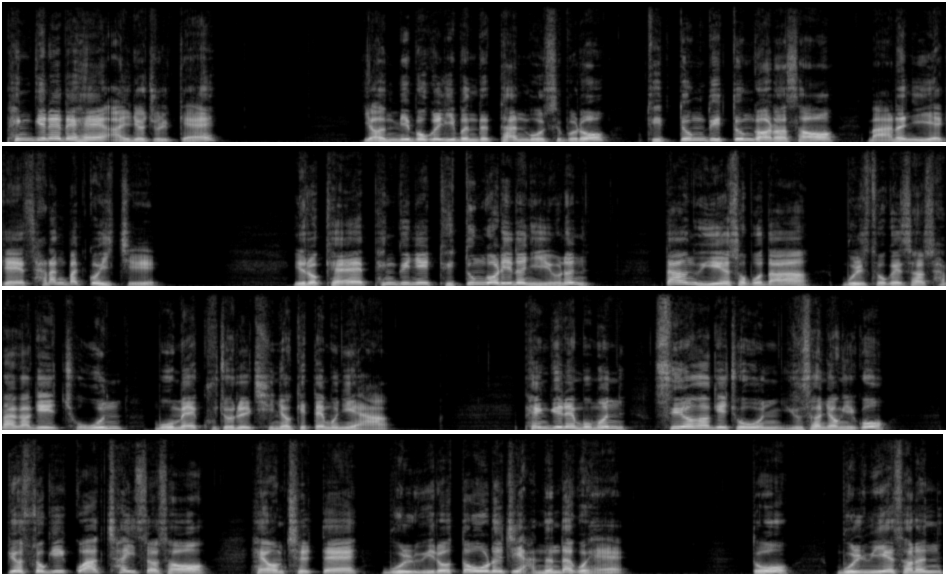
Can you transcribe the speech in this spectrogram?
펭귄에 대해 알려줄게. 연미복을 입은 듯한 모습으로 뒤뚱뒤뚱 걸어서 많은 이에게 사랑받고 있지. 이렇게 펭귄이 뒤뚱거리는 이유는 땅 위에서보다 물 속에서 살아가기 좋은 몸의 구조를 지녔기 때문이야. 펭귄의 몸은 수영하기 좋은 유선형이고 뼛속이 꽉 차 있어서 헤엄칠 때 물 위로 떠오르지 않는다고 해. 또 물 위에서는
